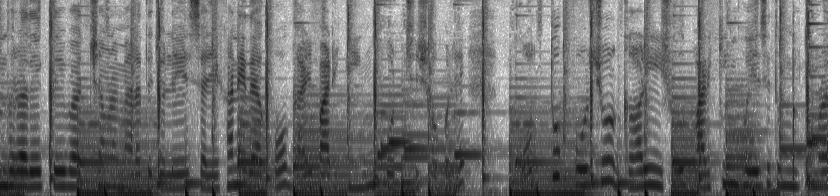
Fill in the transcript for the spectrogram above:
বন্ধুরা দেখতেই পাচ্ছ, আমরা মেলাতে চলে এসেছি। আর এখানে দেখো, গাড়ি পার্কিং করছে সকলে। কত প্রচুর গাড়ি, শুধু পার্কিং হয়েছে তুমি, তোমরা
